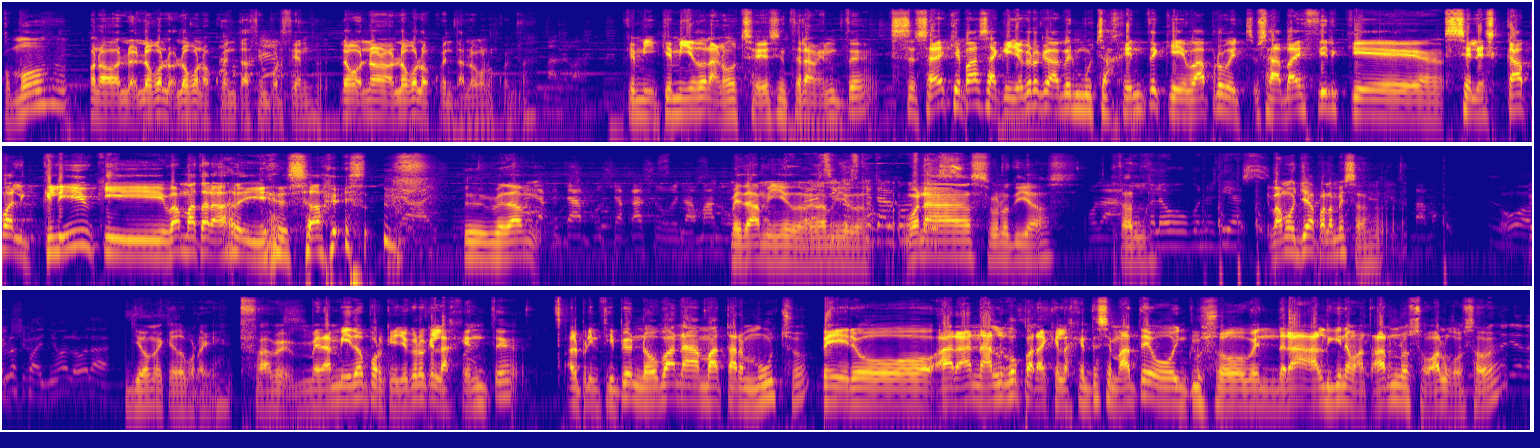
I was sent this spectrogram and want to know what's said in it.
¿Cómo? Bueno, luego, luego nos cuenta, 100%. Luego, no, no, luego nos cuenta, luego nos cuenta. Qué, mi- qué miedo la noche, eh, sinceramente. ¿Sabes qué pasa? Que yo creo que va a haber mucha gente que va a aprovechar. O sea, va a decir que se le escapa el clip y va a matar a alguien, ¿sabes? Me da. Me da miedo, me da miedo. ¿qué Buenas, buenos días. ¿Qué tal? Hola, buenos días. Vamos ya para la mesa. Hablo español, hola. Yo me quedo por aquí. Uf, a ver, me da miedo porque yo creo que la gente al principio no van a matar mucho, pero harán algo para que la gente se mate o incluso vendrá alguien a matarnos o algo, ¿sabes? ¿eh?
